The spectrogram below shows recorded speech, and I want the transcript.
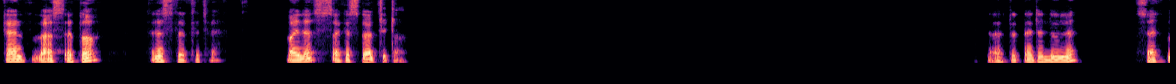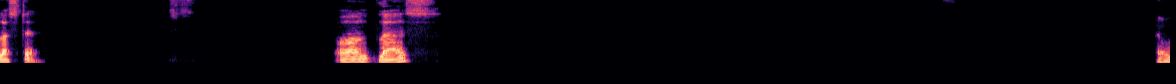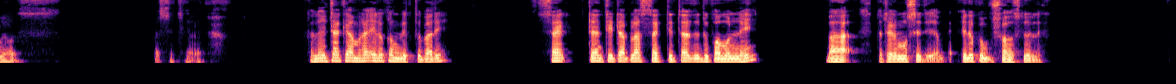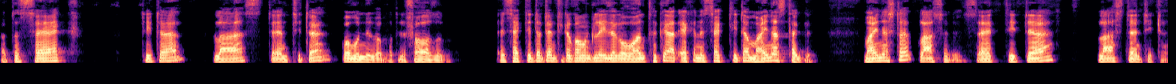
ten plus এত tan square theta minus sec square theta এটা দিলে sec plus tan one plus তাহলে এটাকে আমরা এরকম লিখতে পারি। sec tan theta plus sec theta যদি কমন নেই বা এটাকে মুছে দিই আমরা, এরকম সহজ করে লিখি। অর্থাৎ sec theta plus tan theta common নিয়ে পাবো তাহলে সহজ হবে। এই sec theta tan theta common গেলে এই জায়গায় ওয়ান থাকে আর এখানে sec থিটা মাইনাস থাকবে। মাইনাসটা প্লাস হবে, sec theta plus tan theta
